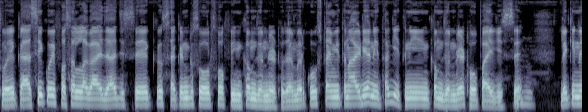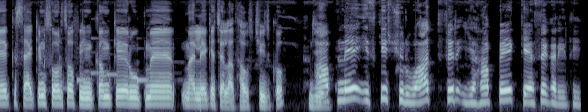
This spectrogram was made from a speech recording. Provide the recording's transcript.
तो एक ऐसी कोई फ़सल लगाया जाए जिससे एक secondary source of income generate हो जाए। मेरे को उस टाइम इतना आइडिया नहीं था कि इतनी इनकम जनरेट हो पाएगी इससे। हम्म। लेकिन एक सेकेंड सोर्स ऑफ़ इनकम के रूप में मैं लेके चला था उस चीज़ को। आपने इसकी शुरुआत फिर यहाँ पे कैसे करी थी?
